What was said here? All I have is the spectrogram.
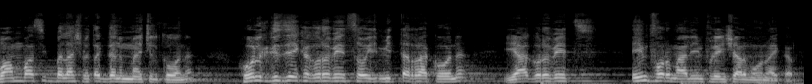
ቧንቧ ሲበላሽ መጠገን የማይችል ከሆነ ሁልጊዜ ከጎረቤት ሰው የሚጠራ ከሆነ ያ ጎረቤት informally influential መሆኑ አይቀርም።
